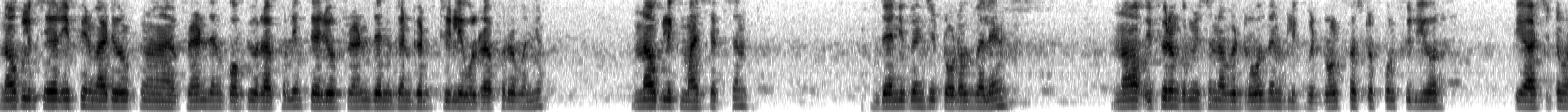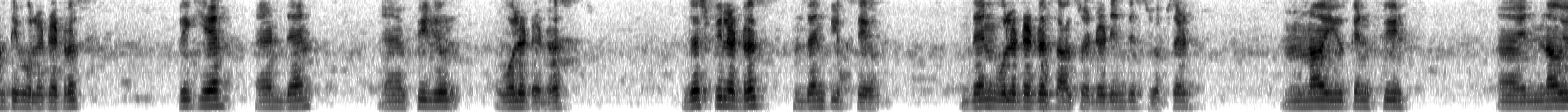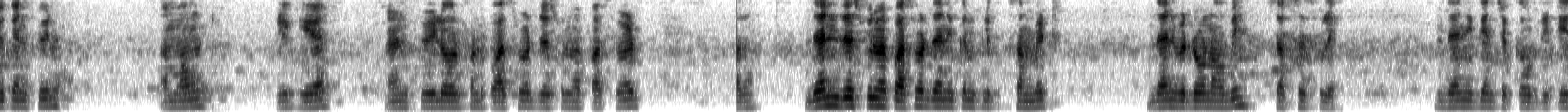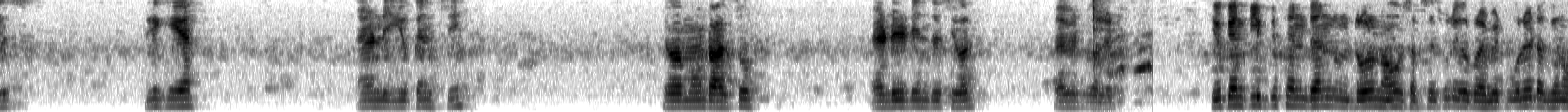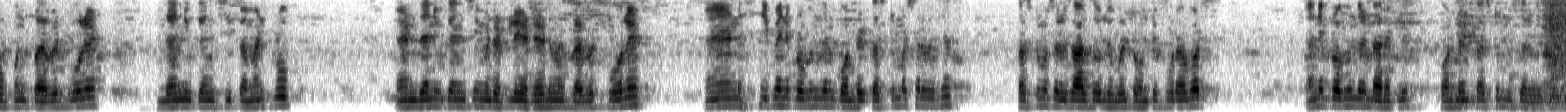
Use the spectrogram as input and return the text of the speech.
Now click share. If you invite your uh, friends and copy your referral link share your friend then you can get three level referral revenue. Now click my section. Then you can see total balance. Now if you're on commission of withdrawal then click withdrawal. First of all fill your trc20 wallet address. Click here and then uh, fill your wallet address. Just fill address then click save. Then wallet address also added in this website. Now you can fill uh, now you can fill amount. Click here and fill your fund password. Just fill my password. Then just fill my password then you can click submit. Then withdraw now be successfully. Then you can check out details. Click here and you can see your amount also added in this your private wallet. You can click this and then withdraw now successfully your private wallet. Again open private wallet. Then you can see payment group. And then you can see immediately added my private wallet. And if any problem then contact customer services. Customer service also available 24 hours. Any problem then directly contact customer services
